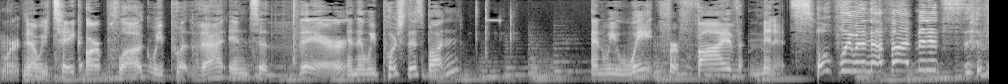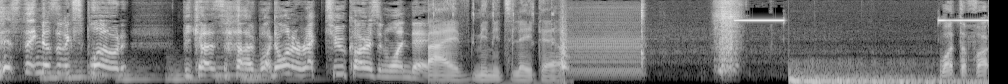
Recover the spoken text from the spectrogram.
works. Now we take our plug, we put that into there, and then we push this button, and we wait for five minutes. Hopefully within that five minutes, this thing doesn't explode, because I don't want to wreck two cars in one day. Five minutes later. What the fuck?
